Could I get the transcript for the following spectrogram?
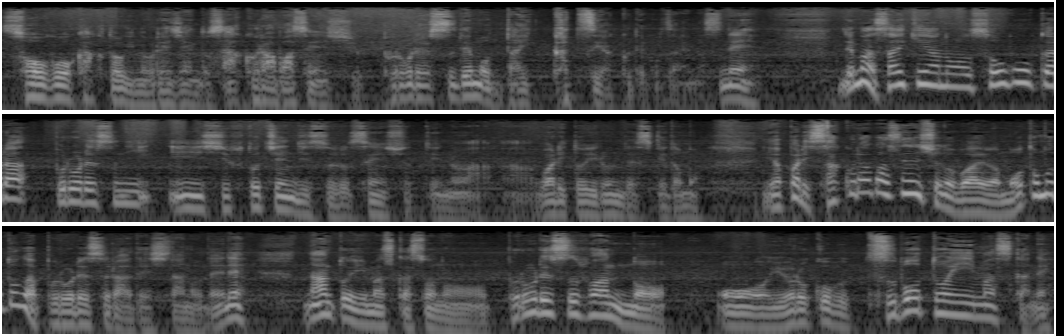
総合格闘技のレジェンド桜庭選手プロレスでも大活躍でございますね。でまあ最近あの総合からプロレスにシフトチェンジする選手っていうのは割といるんですけどもやっぱり桜庭選手の場合はもともとがプロレスラーでしたのでね何と言いますかそのプロレスファンの喜ぶツボと言いますかね、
